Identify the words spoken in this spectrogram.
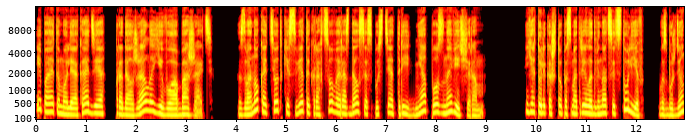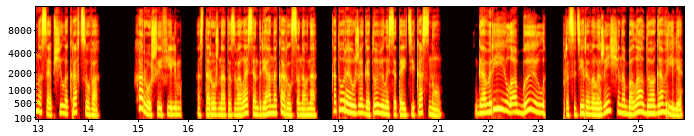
и поэтому Леокадия продолжала его обожать. Звонок от тетки Светы Кравцовой раздался спустя три дня поздно вечером. «Я только что посмотрела «12 стульев», — возбужденно сообщила Кравцова. «Хороший фильм», — осторожно отозвалась Андриана Карлсоновна, которая уже готовилась отойти ко сну. «Гаврила был», — процитировала женщина балладу о Гавриле.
